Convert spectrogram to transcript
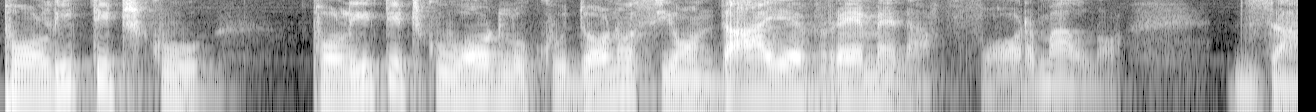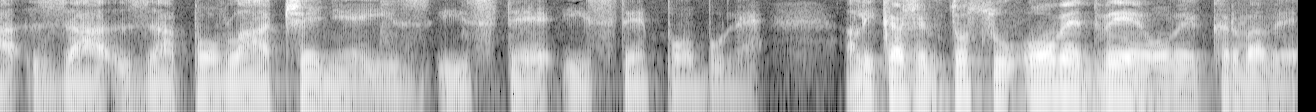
političku političku odluku donosi, on daje vremena formalno za, za, za povlačenje iz, iz, te, iz te pobune. Ali kažem, to su ove dve, ove krvave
